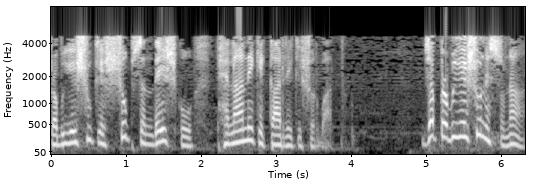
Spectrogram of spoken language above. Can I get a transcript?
प्रभु यीशु के शुभ संदेश को फैलाने के कार्य की शुरुआत। जब प्रभु यीशु ने सुना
